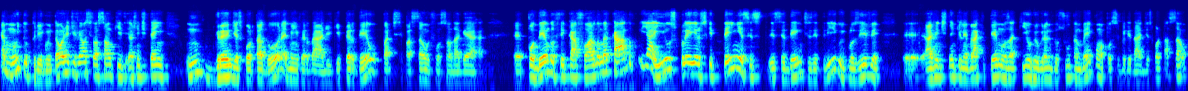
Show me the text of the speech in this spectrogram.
É muito trigo. Então a gente vê uma situação que a gente tem um grande exportador, é bem verdade, que perdeu participação em função da guerra, é, podendo ficar fora do mercado, e aí os players que têm esses excedentes de trigo, inclusive é, a gente tem que lembrar que temos aqui o Rio Grande do Sul também com a possibilidade de exportação,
